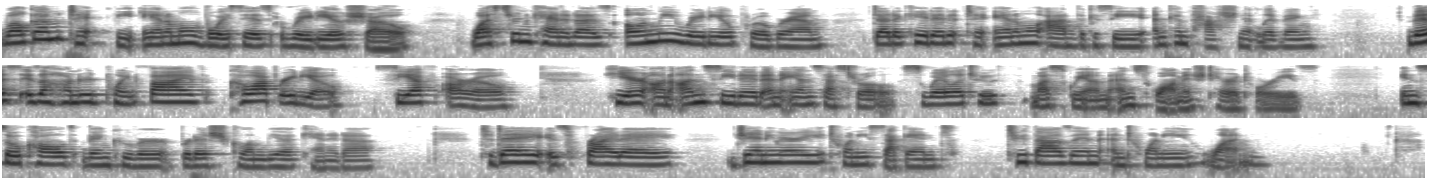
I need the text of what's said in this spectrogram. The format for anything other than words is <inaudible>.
Welcome to the Animal Voices radio show, Western Canada's only radio program dedicated to animal advocacy and compassionate living. This is 100.5 Co op Radio, CFRO, here on unceded and ancestral Tsleil-Waututh, Musqueam, and Squamish territories in so called Vancouver, British Columbia, Canada. Today is Friday, January 22nd, 2021.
